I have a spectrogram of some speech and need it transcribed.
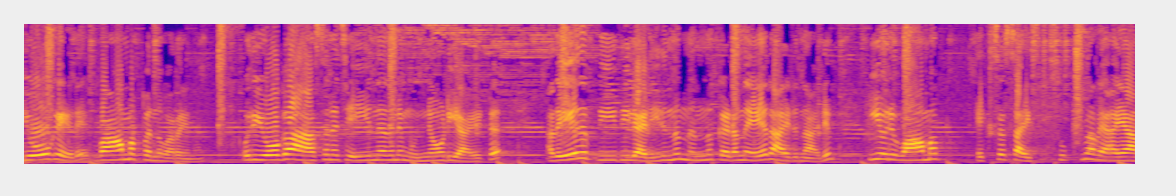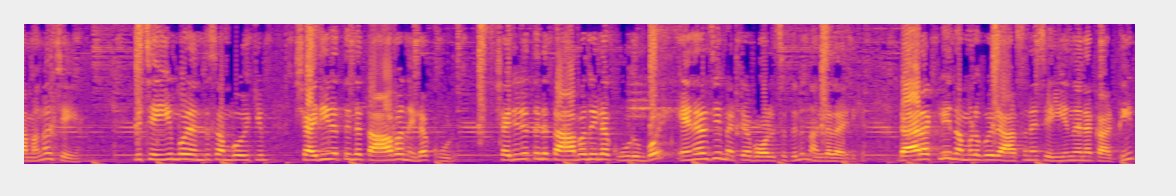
യോഗയുടെ വാമപ്പ് എന്ന് പറയുന്നത്. ഒരു യോഗ ആസന ചെയ്യുന്നതിന് മുന്നോടിയായിട്ട് അതേത് രീതിയിലായാലും ഇരുന്നും നിന്ന് കിടന്ന് ഏതായിരുന്നാലും ഈ ഒരു വാമപ്പ് എക്സസൈസ് സൂക്ഷ്മ വ്യായാമങ്ങൾ ചെയ്യാം ഇത് ചെയ്യുമ്പോൾ എന്ത് സംഭവിക്കും? ശരീരത്തിന്റെ താപനില കൂടും. ശരീരത്തിന്റെ താപനില കൂടുമ്പോൾ എനർജി മെറ്റബോളിസത്തിന് നല്ലതായിരിക്കും. ഡയറക്റ്റ്ലി നമ്മളിപ്പോൾ ഒരു ആസന ചെയ്യുന്നതിനെക്കാട്ടി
